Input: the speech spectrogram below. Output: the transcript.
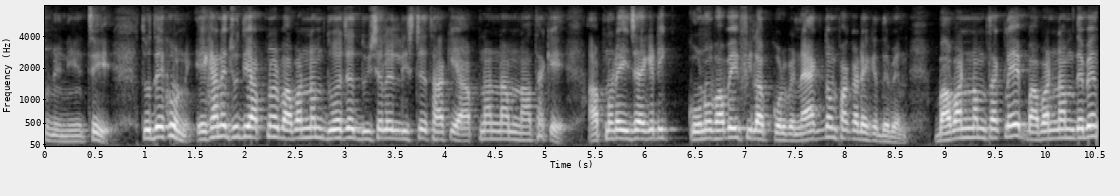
শুনে নিয়েছি। তো দেখুন, এখানে যদি আপনার বাবার নাম দু সালের লিস্টে থাকে, আপনার নাম না থাকে, আপনারা এই জায়গাটি কোনোভাবেই ফিল আপ করবেন না, একদম ফাঁকা রেখে দেবেন। বাবার নাম থাকলে বাবার নাম দেবেন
